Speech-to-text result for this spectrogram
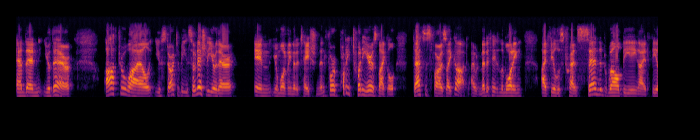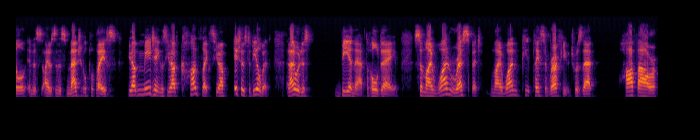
and then you're there. After a while, you start to be so initially you're there in your morning meditation, and for probably 20 years, Michael, that's as far as I got. I would meditate in the morning. I'd feel this transcendent well-being. I'd feel in this. I was in this magical place. You have meetings, you have conflicts, you have issues to deal with, and I would just be in that the whole day. So my one respite, my one place of refuge was that half hour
